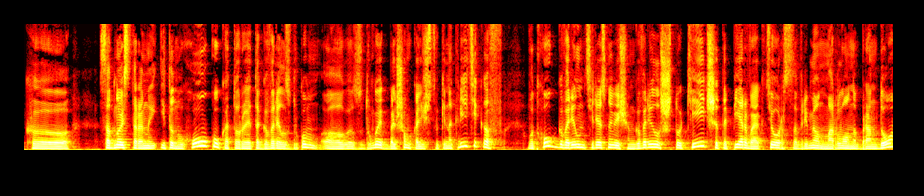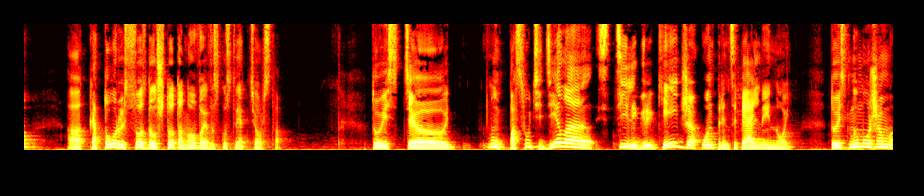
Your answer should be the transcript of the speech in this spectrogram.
к с одной стороны Итану Хоуку, который это говорил, с, другом, э, с другой к большому количеству кинокритиков. Вот Хоук говорил интересную вещь. Он говорил, что Кейдж это первый актер со времен Марлона Брандо, который создал что-то новое в искусстве актерства. То есть, э, ну, по сути дела, стиль игры Кейджа, он принципиально иной. То есть мы можем э,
